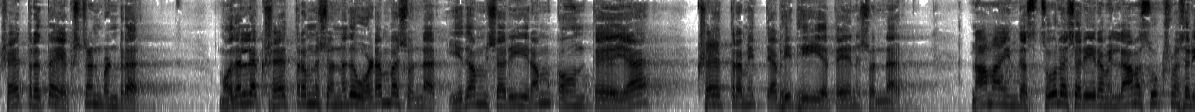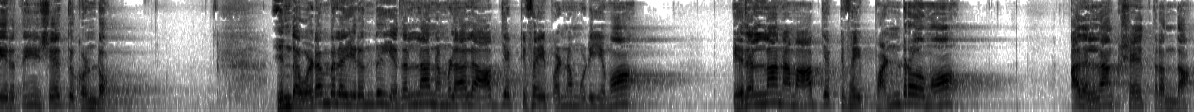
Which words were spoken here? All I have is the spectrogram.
க்ஷேத்திரத்தை எக்ஸ்டெண்ட் பண்ணுறார் முதல்ல க்ஷேத்திரம்னு சொன்னது உடம்ப சொன்னார். இதம் ஷரீரம் கவுந்தேய க்ஷேத்திரமித்யபிதீயத்தேன்னு சொன்னார். நாம் இந்த ஸ்தூல சரீரம் இல்லாமல் சூக்ம சரீரத்தையும் சேர்த்து கொண்டோம். இந்த உடம்புல இருந்து எதெல்லாம் நம்மளால் ஆப்ஜெக்டிஃபை பண்ண முடியுமோ எதெல்லாம் நாம் ஆப்ஜெக்டிஃபை பண்ணுறோமோ அதெல்லாம் க்ஷேத்திரம்தான்.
